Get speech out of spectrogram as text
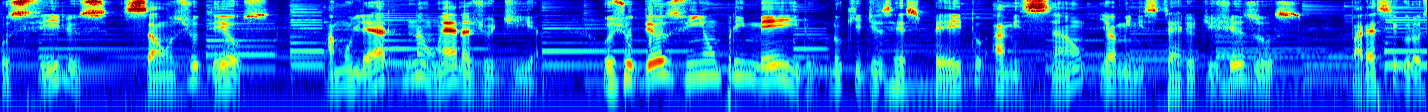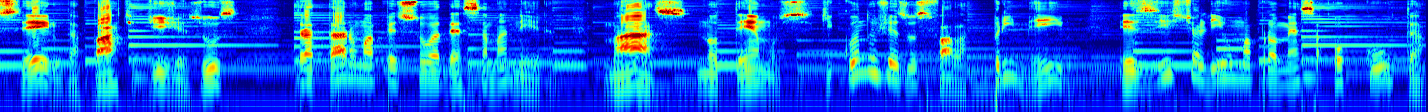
Os filhos são os judeus. A mulher não era judia. Os judeus vinham primeiro no que diz respeito à missão e ao ministério de Jesus. Parece grosseiro da parte de Jesus tratar uma pessoa dessa maneira. Mas notemos que quando Jesus fala primeiro, existe ali uma promessa oculta,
